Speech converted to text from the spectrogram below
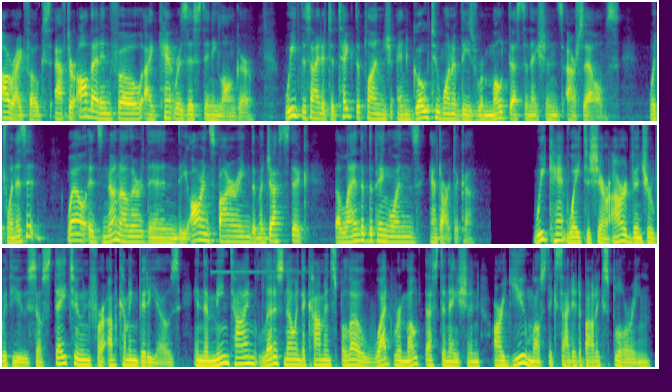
All right, folks, after all that info, I can't resist any longer. We've decided to take the plunge and go to one of these remote destinations ourselves. Which one is it? Well, it's none other than the awe inspiring, the majestic, the land of the penguins, Antarctica. We can't wait to share our adventure with you, so stay tuned for upcoming videos. In the meantime, let us know in the comments below what remote destination are you most excited about exploring.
